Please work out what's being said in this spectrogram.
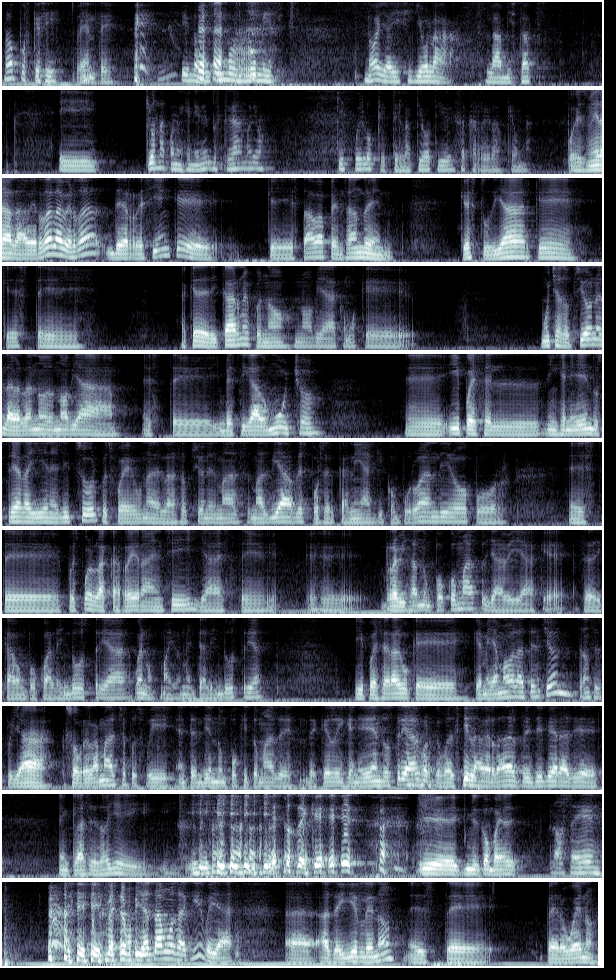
No, pues que sí. Vente. y nos hicimos roomies. ¿No? Y ahí siguió la, la amistad. Eh, ¿Qué onda con la ingeniería industrial, Mario? ¿Qué fue lo que te latió a ti de esa carrera? ¿Qué onda? Pues mira, la verdad, la verdad, de recién que, que estaba pensando en qué estudiar, qué, qué este, a qué dedicarme, pues no, no había como que muchas opciones, la verdad no, no había este, investigado mucho. Eh, y pues el ingeniería industrial ahí en el ITSUR pues fue una de las opciones más, más viables por cercanía aquí con Puruándiro, por este pues por la carrera en sí, ya este eh, revisando un poco más, pues ya veía que se dedicaba un poco a la industria, bueno, mayormente a la industria y pues era algo que, que, me llamaba la atención. Entonces pues ya sobre la marcha pues fui entendiendo un poquito más de, de qué es la ingeniería industrial, sí. porque pues sí, la verdad al principio era así de, en clases, oye, ¿y, y, y esto de qué es? Y eh, mis compañeros, no sé, pero pues ya estamos aquí, pues ya a, a seguirle, ¿no? Este, pero bueno,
